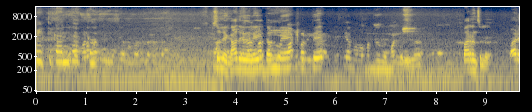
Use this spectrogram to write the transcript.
வீட்டுக்கு வந்திருக்கோம். சொல்லு காதல் இதில் தம்மு குத்து பாருன்னு சொல்லு. பாரு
